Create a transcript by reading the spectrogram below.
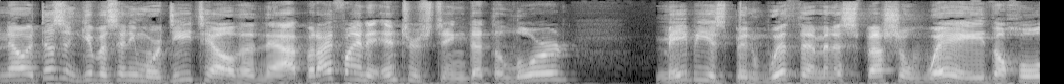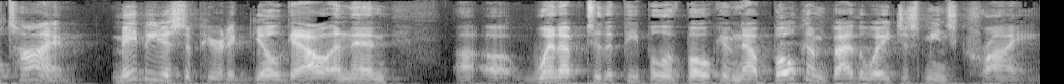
now, it doesn't give us any more detail than that, but I find it interesting that the Lord maybe has been with them in a special way the whole time. Maybe he just appeared at Gilgal and then uh, uh, went up to the people of Bochim. Now, Bochim, by the way, just means crying.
